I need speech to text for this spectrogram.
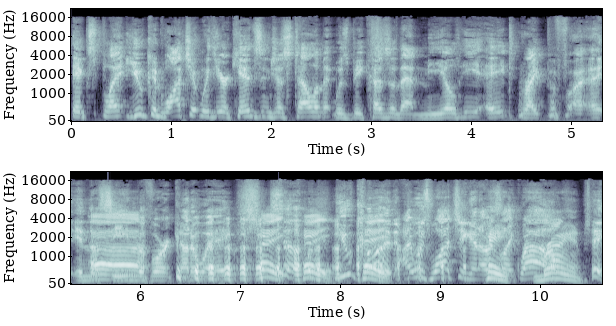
explain, you could watch it with your kids and just tell them it was because of that meal he ate right before uh, in the Uh, scene before it cut away. hey, hey, you could. hey. I was watching it. I was like, wow, Brian, hey,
